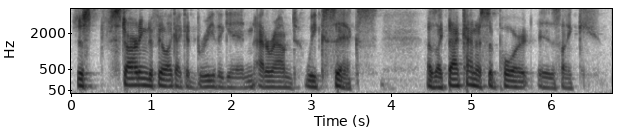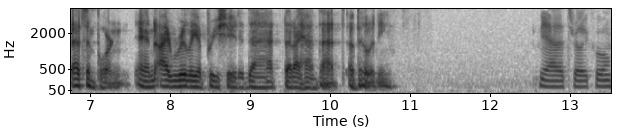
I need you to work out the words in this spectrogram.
just starting to feel like I could breathe again at around week 6. I was like that kind of support is like that's important. And i really appreciated that that i had that ability. Yeah that's really cool.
